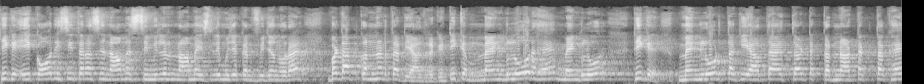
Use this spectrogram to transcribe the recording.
ठीक है? एक और इसी तरह से नाम है सिमिलर नाम है, इसलिए मुझे कंफ्यूजन हो रहा है बट आप कन्नड़ तट याद रखें, ठीक है? मैंगलोर है, मैंगलोर, ठीक है? मैंगलोर तक ही आता है तट, कर्नाटक तक है,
